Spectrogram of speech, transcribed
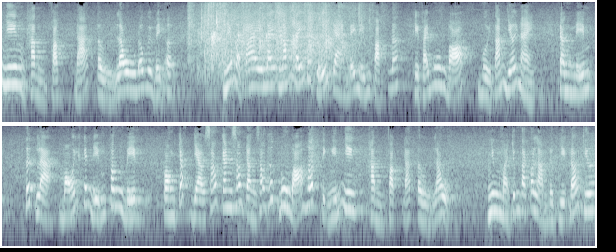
nhiên thành phật đã từ lâu đó quý vị ơi. Nếu mà tay lấy, nắm lấy cái chuỗi tràng để niệm phật đó thì phải buông bỏ 18 giới này trần niệm, tức là mỗi cái niệm phân biệt, còn chấp vào sáu căn, sáu trần, sáu thức buông bỏ hết thì nghiễm nhiên thành phật đã từ lâu. Nhưng mà chúng ta có làm được việc đó chưa?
